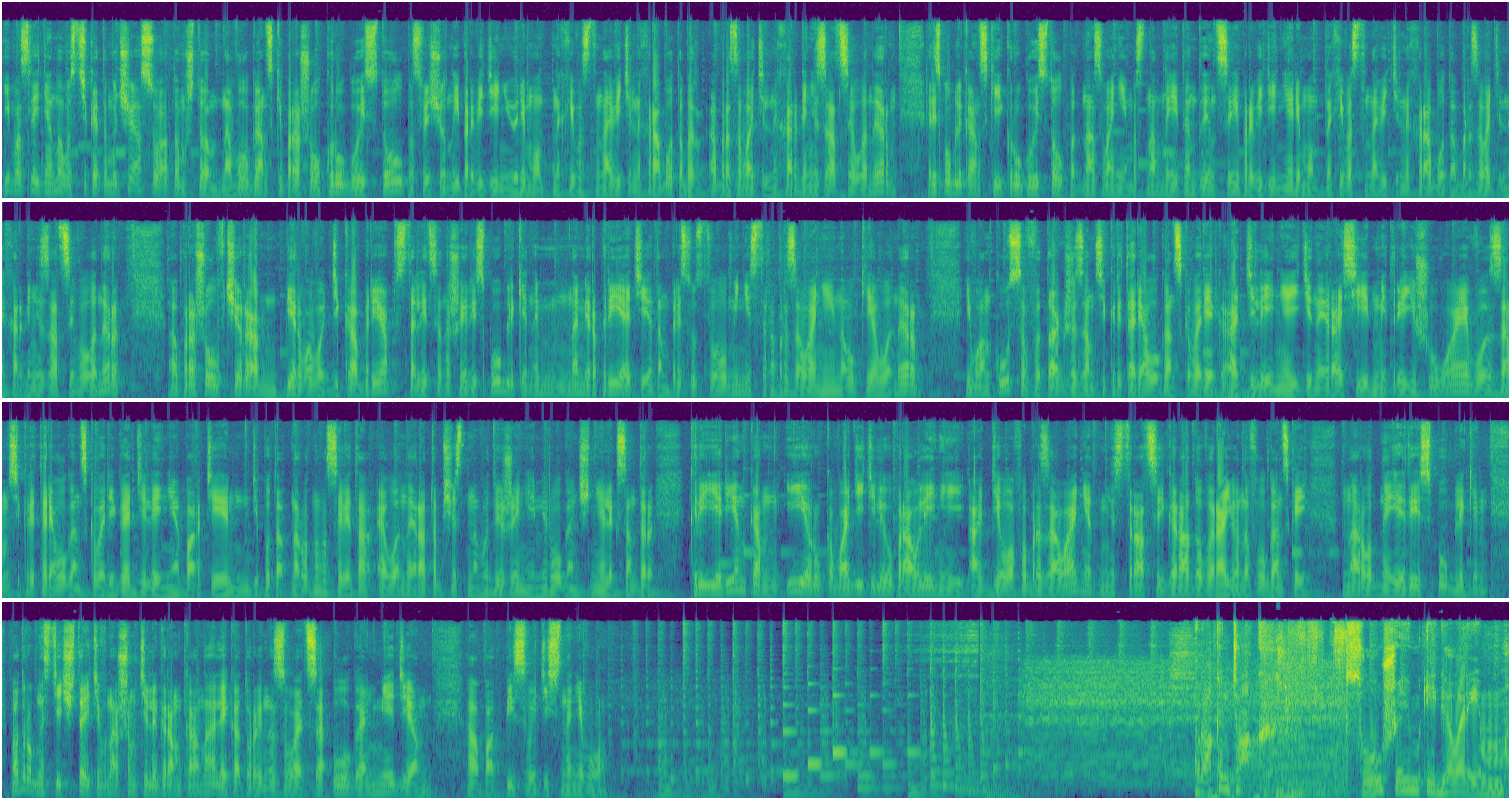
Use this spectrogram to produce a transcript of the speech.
И последняя новость к этому часу о том, что в Луганске прошел круглый круглый стол, посвященный проведению ремонтных и восстановительных работ образовательных организаций ЛНР. Республиканский круглый стол под названием «Основные тенденции проведения ремонтных и восстановительных работ образовательных организаций в ЛНР» прошел вчера, 1 декабря, в столице нашей республики. На, мероприятии этом присутствовал министр образования и науки ЛНР Иван Кусов, и также замсекретаря Луганского рега отделения «Единой России» Дмитрий Ешуваев, замсекретаря Луганского рега отделения партии депутат Народного Совета ЛНР от общественного движения «Мир Луганщине» Александр Криеренко и руководители управлений отделов образования, администрации городов и районов Луганской Народной Республики. Подробности читайте в нашем телеграм-канале, который называется «Лугань Медиа». А, подписывайтесь на него. Rock and Talk. Слушаем и говорим.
